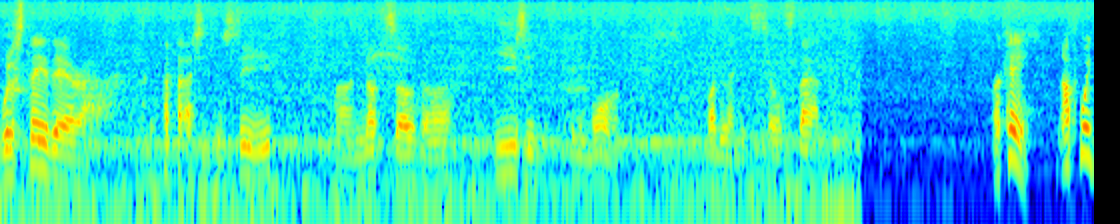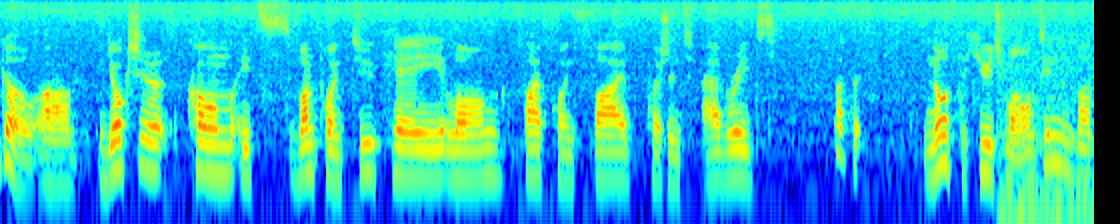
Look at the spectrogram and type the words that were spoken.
will stay there. As you can see uh, not so uh, easy anymore body language tells that. Okay, up we go. Uh, Yorkshire KOM it's 1.2k long, 5.5% average, but not a huge mountain, but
